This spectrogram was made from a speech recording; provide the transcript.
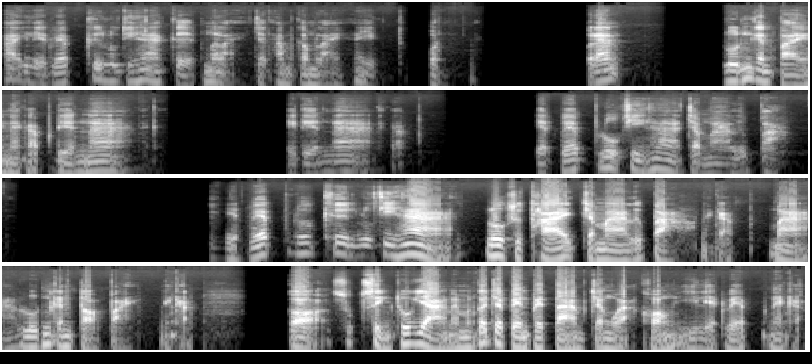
ถ้าเลียดเว็บขึ้นลูกที่ห้าเกิดเมื่อไหร่จะทำกำไรให้ทุกคน เพราะฉะนั้นลุ้นกันไปนะครับ เดือนหน้าในเดือนหน้านะครับ เลียดเว็บลูกที่ห้าจะมาหรือเปล่าเดเว็บลูกขึ้นลูกที่ห้าลูกสุดท้ายจะมาหรือเปล่านะครับ มาลุ้นกันต่อไปนะครับ ก็ทุกสิ่งทุกอย่างนะมันก็จะเป็นไปตามจังหวะของ e l i t Web นะครับ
